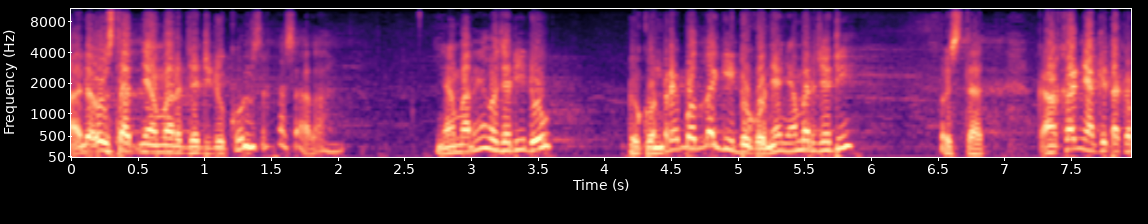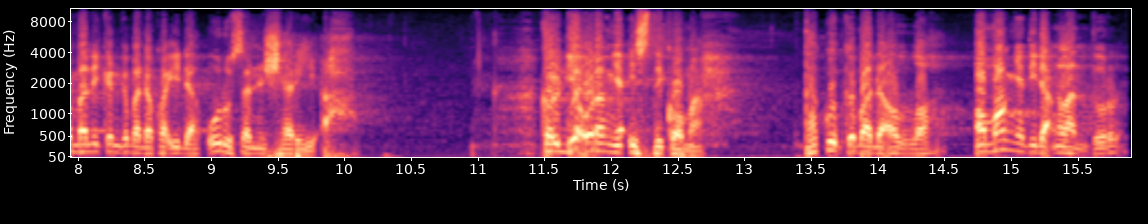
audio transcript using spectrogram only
Ada ustadz nyamar jadi dukun serba salah. Nyamarnya kok jadi du dukun repot lagi dukunnya nyamar jadi ustadz. Akhirnya kita kembalikan kepada kaidah urusan syariah. Kalau dia orangnya istiqomah takut kepada Allah omongnya tidak ngelantur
